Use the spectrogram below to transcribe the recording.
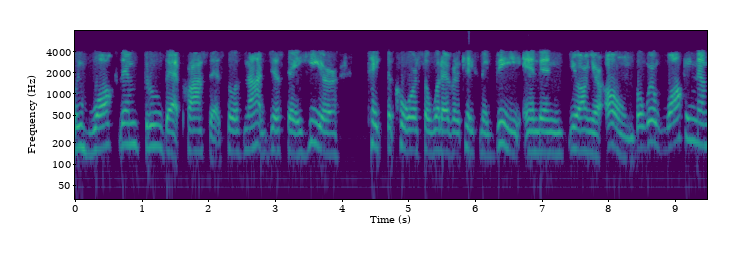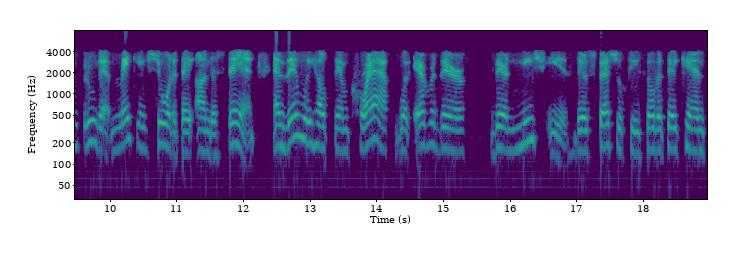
We walk them through that process. So it's not just a here take the course or whatever the case may be, and then you're on your own. But we're walking them through that, making sure that they understand, and then we help them craft whatever their their niche is, their specialty, so that they can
